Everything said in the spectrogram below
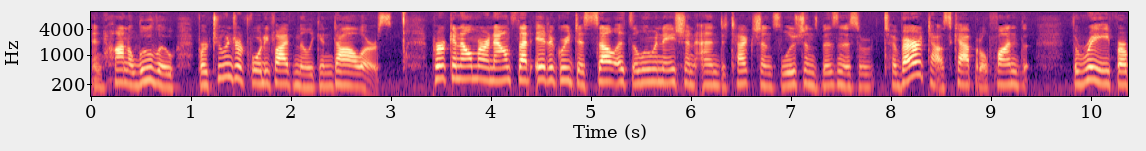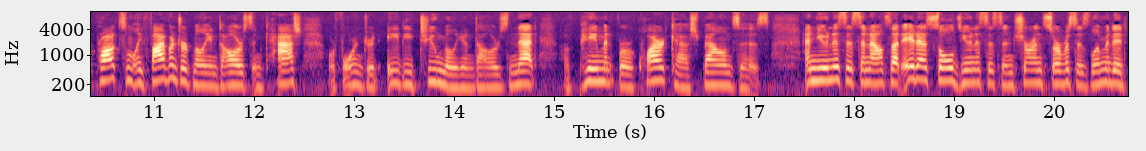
in Honolulu for $245 million. PerkinElmer announced that it agreed to sell its illumination and detection solutions business to Veritas Capital Fund three for approximately $500 million in cash or $482 million net of payment for acquired cash balances. And Unisys announced that it has sold Unisys Insurance Services Limited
